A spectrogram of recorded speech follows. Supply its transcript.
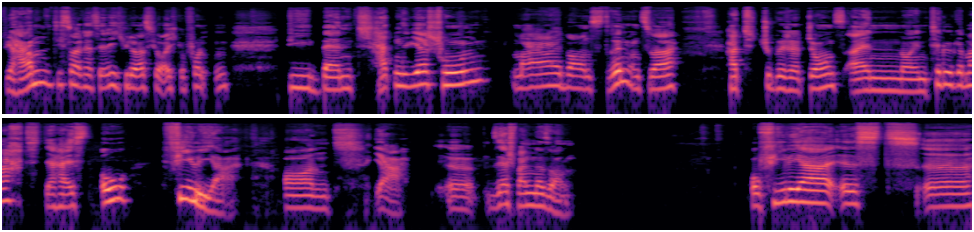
wir haben diesmal tatsächlich wieder was für euch gefunden. Die Band hatten wir schon mal bei uns drin und zwar hat Jupiter Jones einen neuen Titel gemacht, der heißt Ophelia. Und ja, äh, sehr spannender Song. Ophelia ist äh,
